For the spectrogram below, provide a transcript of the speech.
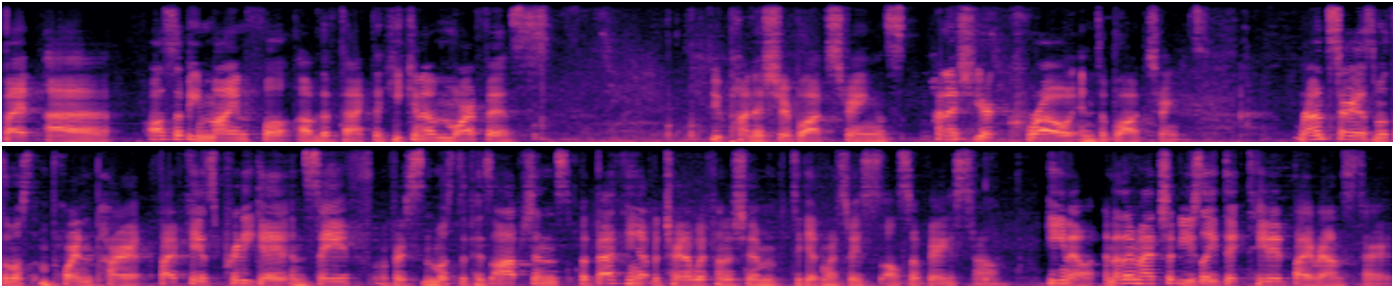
But uh, also be mindful of the fact that he can amorphous to punish your block strings, punish your crow into block strings. Round start is the most important part. 5k is pretty good and safe versus most of his options, but backing up and trying to whiff punish him to get more space is also very strong. I-No, another matchup usually dictated by round start.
